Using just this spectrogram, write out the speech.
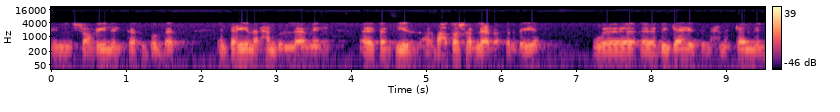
الشهرين اللي فاتوا دول بس انتهينا الحمد لله من تنفيذ 14 لعبة فردية وبنجهز إن إحنا نكمل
